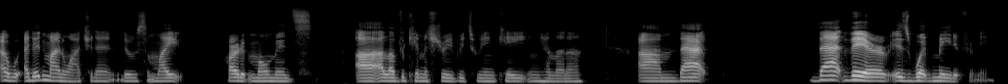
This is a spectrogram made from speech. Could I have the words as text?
I, w- I didn't mind watching it. There was some light-hearted moments. Uh, I love the chemistry between Kate and Yelena. Um, that that there is what made it for me.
